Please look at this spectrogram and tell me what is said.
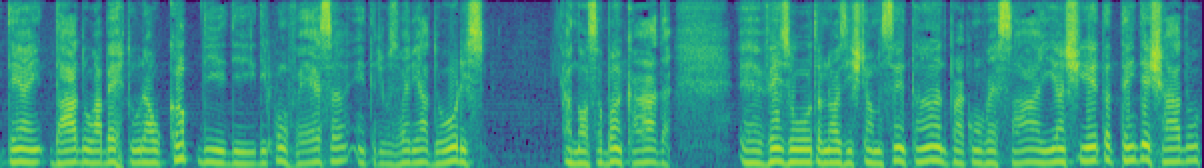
tem dado abertura ao campo de, de, de conversa entre os vereadores, a nossa bancada. É, vez ou outra nós estamos sentando para conversar e Anchieta tem deixado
